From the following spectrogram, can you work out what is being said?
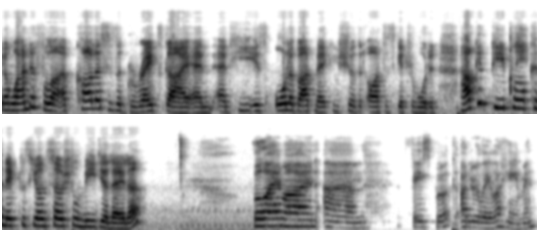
yeah, wonderful. Uh, Carlos is a great guy, and and he is all about making sure that artists get rewarded. How can people connect with you on social media, Leilah? Well, I'm on um, Facebook under Leilah Hayman,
